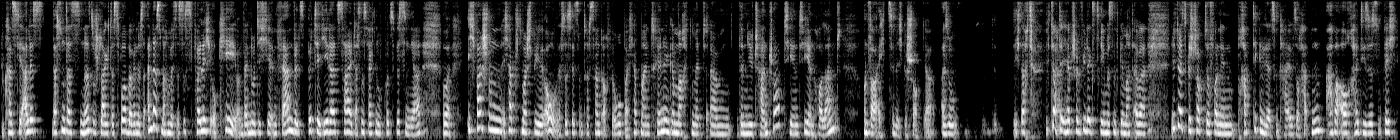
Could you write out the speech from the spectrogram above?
du kannst dir alles, das und das, ne, so schlage ich das vor, aber wenn du es anders machen willst, ist es völlig okay. Und wenn du dich hier entfernen willst, bitte jederzeit, lass uns vielleicht nur kurz wissen, ja. Aber ich war schon, ich habe zum Beispiel, oh, das ist jetzt interessant auch für Europa. Ich habe mal ein Training gemacht mit ähm, The New Tantra, TNT in Holland und war echt ziemlich geschockt, ja. Also ich dachte, ich dachte, ich habe schon viel Extremes mitgemacht, aber nicht als geschockt so von den Praktiken, die wir zum Teil so hatten, aber auch halt dieses wirklich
